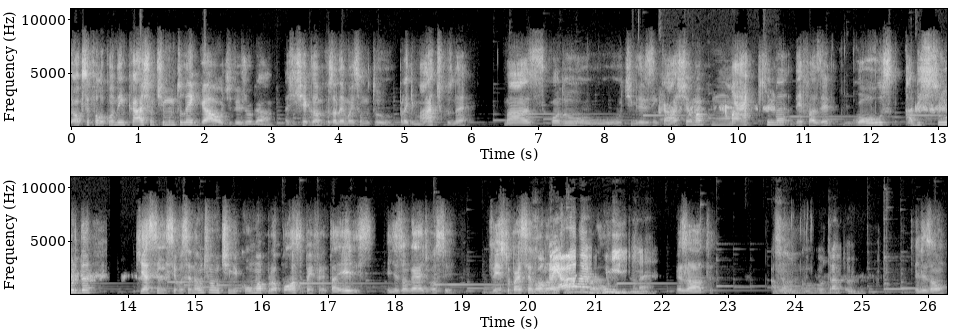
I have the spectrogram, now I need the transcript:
é o que você falou, quando encaixa é um time muito legal de ver jogar. A gente reclama que os alemães são muito pragmáticos, né? Mas quando o, o, time deles encaixa, é uma máquina de fazer gols absurda. Que assim, se você não tiver um time com uma proposta para enfrentar eles, eles vão ganhar de você. Visto o Barcelona. Vão ganhar bonito, né? Exato. Passando hum. o trator. Eles vão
